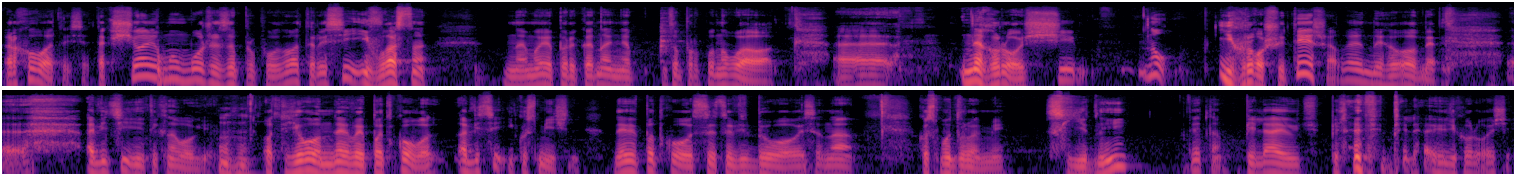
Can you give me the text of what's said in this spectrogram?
рахуватися. Так що йому може запропонувати Росія? І, власне, на моє переконання, запропонувала е, не гроші, ну і гроші теж, але не головне. Е, авіаційні технології. От його не випадково, авіаційні і космічні, не випадково все це відбувалося на космодромі Східний. Де там піляють, піляють, піляють гроші,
